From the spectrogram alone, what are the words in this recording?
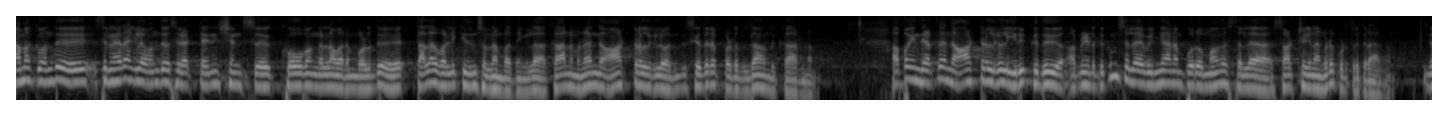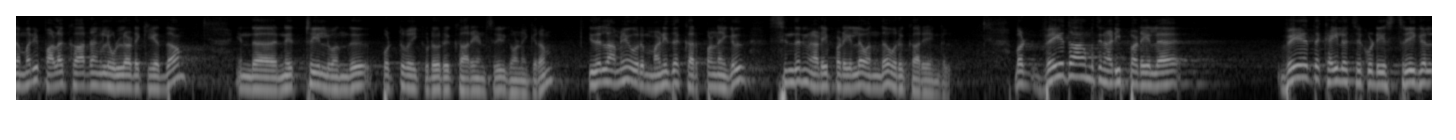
நமக்கு வந்து சில நேரங்களில் வந்து சில டென்ஷன்ஸு கோபங்கள்லாம் வரும்பொழுது தலை வலிக்குதுன்னு சொல்கிறேன் பார்த்தீங்களா காரணம் என்ன? இந்த ஆற்றல்கள் வந்து சிதறப்படுறது தான் அந்த காரணம். அப்போ இந்த இடத்துல இந்த ஆற்றல்கள் இருக்குது அப்படின்றதுக்கும் சில விஞ்ஞானபூர்வமாக சில சாட்சிகள்லாம் கூட கொடுத்துருக்குறாங்க. இந்த மாதிரி பல காரணங்களை உள்ளடக்கியது தான் இந்த நெற்றியில் வந்து பொட்டு வைக்கக்கூடிய ஒரு காரியம்னு சொல்லி கவனிக்கிறோம். இதெல்லாமே ஒரு மனித கற்பனைகள் சிந்தனையின் அடிப்படையில் வந்த ஒரு காரியங்கள். பட் வேதாகமத்தின் அடிப்படையில் வேதத்தை கையில் வச்சிருக்கக்கூடிய ஸ்திரீகள்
